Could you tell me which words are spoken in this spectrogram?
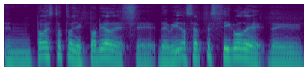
en, toda esta trayectoria de, vida ser testigo de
